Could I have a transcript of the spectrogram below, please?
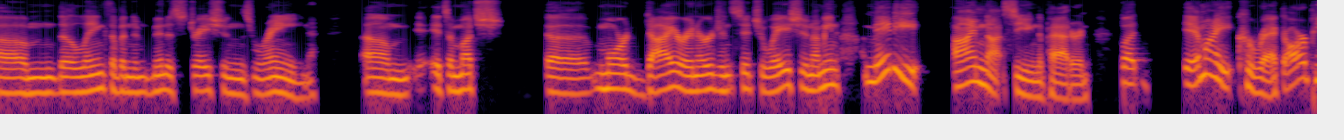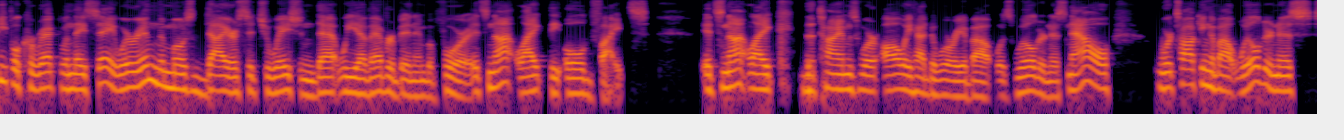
um, the length of an administration's reign. Um, it's a much uh, more dire and urgent situation. I mean, maybe I'm not seeing the pattern, but am I correct? Are people correct when they say we're in the most dire situation that we have ever been in before? It's not like the old fights it's not like the times where all we had to worry about was wilderness. Now we're talking about wilderness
